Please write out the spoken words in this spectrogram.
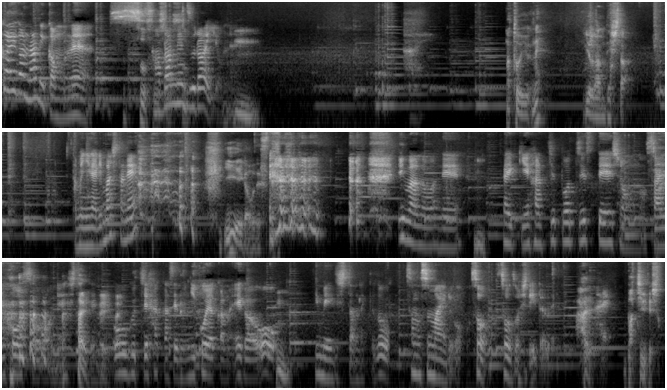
解が何かもねそうそうそうそう。定めづらいよね、うん。はい。まあ、というね余談でした。ためになりましたね。いい笑顔ですね 今のはね、うん。最近ハッチポッチステーションの再放送をね しててねはいはい。はい大口博士のにこやかな笑顔をうん。イメージしたんだけど、そのスマイルをそう想像していただいて。はい。はい。バッチリでした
